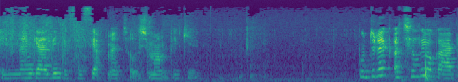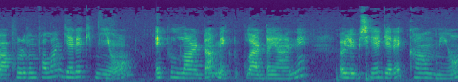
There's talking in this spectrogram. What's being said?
Elimden geldiğince ses yapmaya çalışmam peki. Bu direkt açılıyor galiba. Kurulum falan gerekmiyor. Apple'larda, Macbook'larda yani öyle bir şeye gerek kalmıyor.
